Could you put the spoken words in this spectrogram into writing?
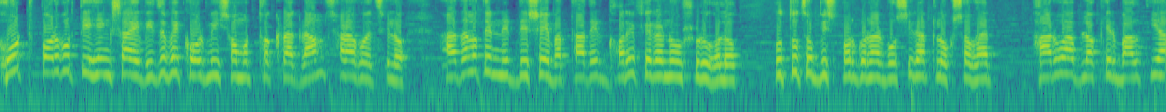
ভোট পরবর্তী হিংসায় বিজেপি কর্মী সমর্থকরা গ্রাম ছাড়া হয়েছিল। আদালতের নির্দেশে বা তাদের ঘরে ফেরানো শুরু হলো। উত্তর চব্বিশ পরগনার বসিরহাট লোকসভার হারোয়া ব্লকের বালতিয়া,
